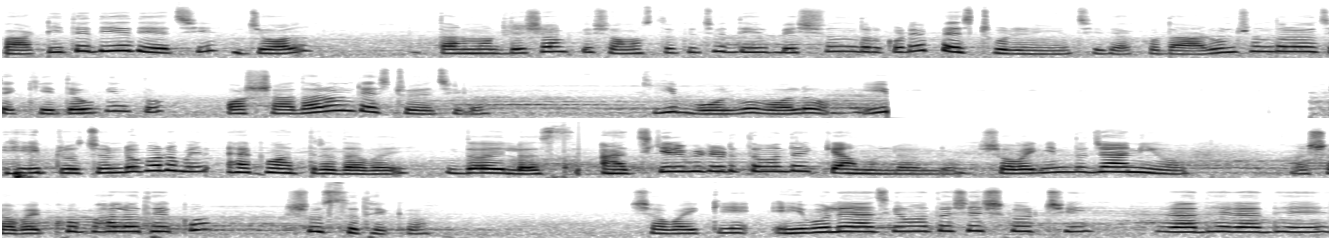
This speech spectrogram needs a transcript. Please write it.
বাটিতে দিয়ে দিয়েছি জল। তার মধ্যে সব কি- সমস্ত কিছু দিয়ে বেশ সুন্দর করে পেস্ট করে নিয়েছি। দেখো, দারুণ সুন্দর হয়েছে। খেতেও কিন্তু অসাধারণ টেস্ট হয়েছিল। কি বলব বলো? এই প্রচণ্ড গরমের একমাত্র দাবাই দই লস্যি আজকের ভিডিওটা তোমাদের কেমন লাগল? সবাই কিন্তু জানিও। আর সবাই খুব ভালো থেকো, সুস্থ থেকো। সবাইকে এই বলে আজকের মতো শেষ করছি। রাধে রাধে।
